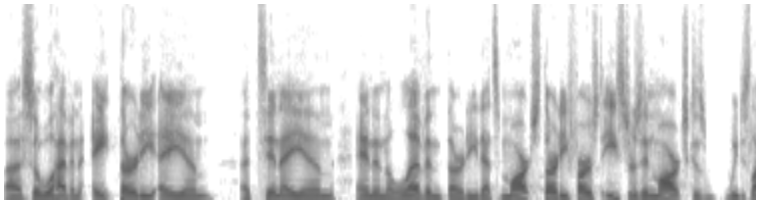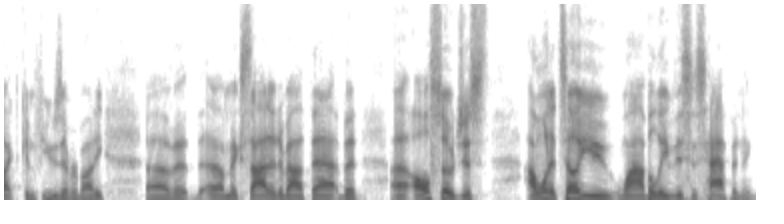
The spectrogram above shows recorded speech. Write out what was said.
Uh, so we'll have an 8.30 a.m., a 10 a.m. and an 11:30. That's March 31st. Easter's in March because we just like to confuse everybody. Uh, but uh, I'm excited about that. But uh, also, just I want to tell you why I believe this is happening.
